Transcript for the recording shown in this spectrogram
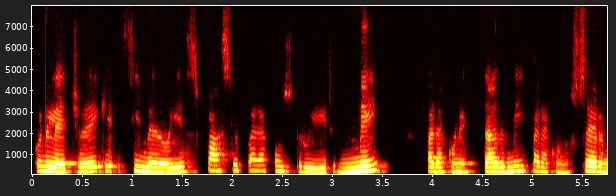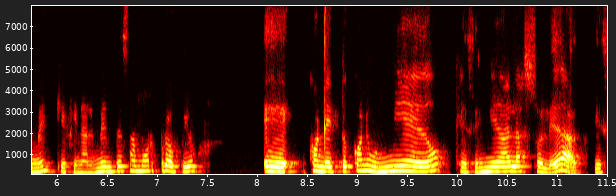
con el hecho de que si me doy espacio para construirme para conectarme y para conocerme, que finalmente es amor propio, eh, conecto con un miedo, que es el miedo a la soledad, que es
